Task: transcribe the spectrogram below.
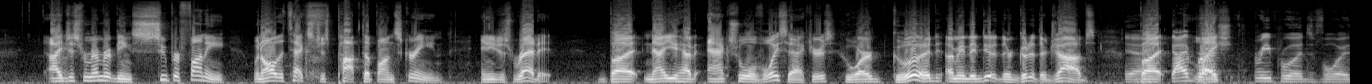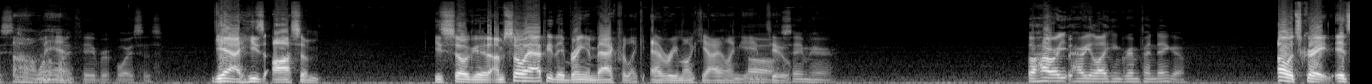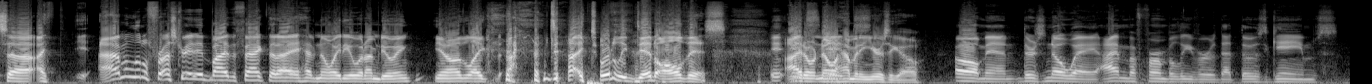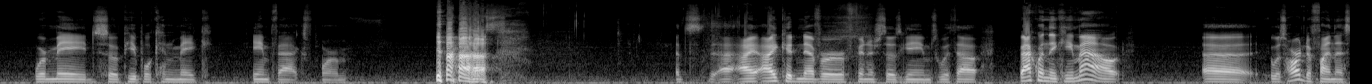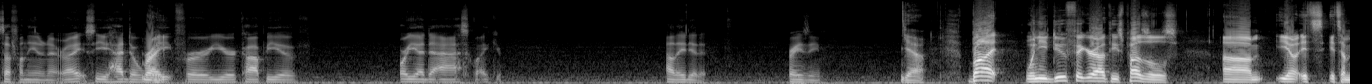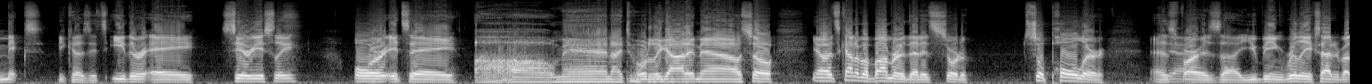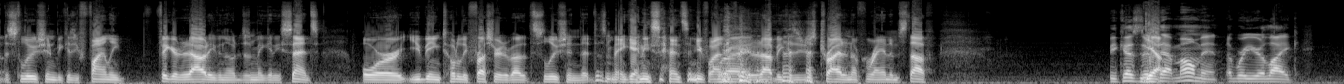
I just remember it being super funny when all the text just popped up on screen and you just read it. But now you have actual voice actors who are good. I mean, they do they're good at their jobs. Yeah. But Guy like, Brush Threepwood's voice is Oh, one man. of my favorite voices. yeah, he's awesome. He's so good. I'm so happy they bring him back for like every Monkey Island game oh, too. same here. So how are you how are you liking Grim Fandango? Oh, it's great. It's uh, I I'm a little frustrated by the fact that I have no idea what I'm doing. You know, like I totally did all this. It- I don't know how many years ago. Oh man, there's no way. I'm a firm believer that those games were made so people can make GameFAQs for them. That's, that's I I could never finish those games without. Back when they came out, uh, it was hard to find that stuff on the internet, right? So you had to Right. wait for your copy of, or you had to ask like your, how they did it. Crazy. Yeah, but when you do figure out these puzzles, um, you know it's it's a mix because it's either a seriously, or it's a oh man I totally got it now. So you know it's kind of a bummer that it's sort of so polar as Yeah. far as uh, you being really excited about the solution because you finally figured it out even though it doesn't make any sense. Or you being totally frustrated about the solution that doesn't make any sense, and you finally Right. figured it out because you just tried enough random stuff. Because there's Yeah. that moment where you're like,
